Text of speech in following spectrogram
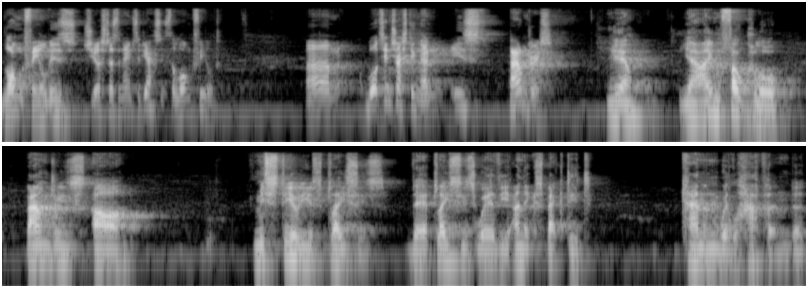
Longfield is just as the name suggests, it's the long field. Um, what's interesting then is boundaries. Yeah, yeah. In folklore, boundaries are mysterious places. They're places where the unexpected can and will happen. The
